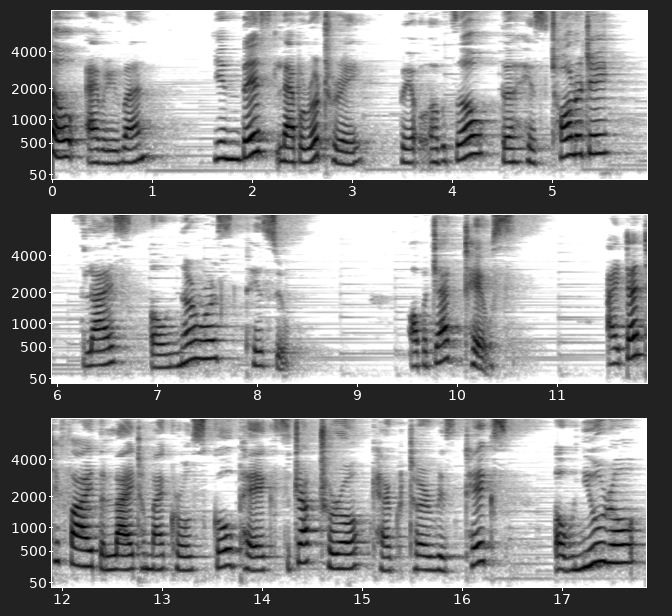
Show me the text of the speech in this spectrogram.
Hello everyone. In this laboratory, we'll observe the histology slice of nervous tissue. Objectives Identify the light microscopic structural characteristics of neural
